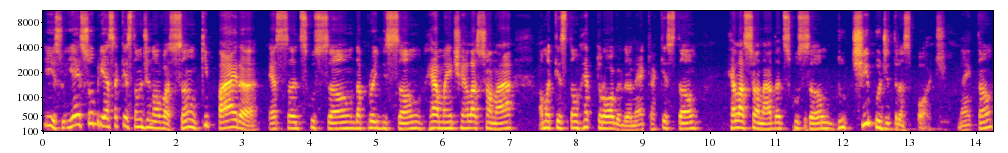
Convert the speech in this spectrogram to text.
Isso, e é sobre essa questão de inovação que paira essa discussão da proibição realmente relacionar a uma questão retrógrada, né? que é a questão relacionada à discussão do tipo de transporte. Né? Então,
